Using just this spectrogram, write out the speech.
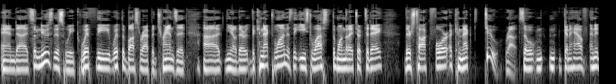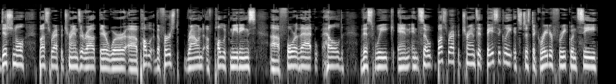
And uh, some news this week with the with the bus rapid transit. Uh, you know, the Connect One is the east west, the one that I took today there's talk for a Connect 2 routes. So, n- n- going to have an additional bus rapid transit route. There were uh, public the first round of public meetings uh, for that held this week, and and so bus rapid transit basically it's just a greater frequency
